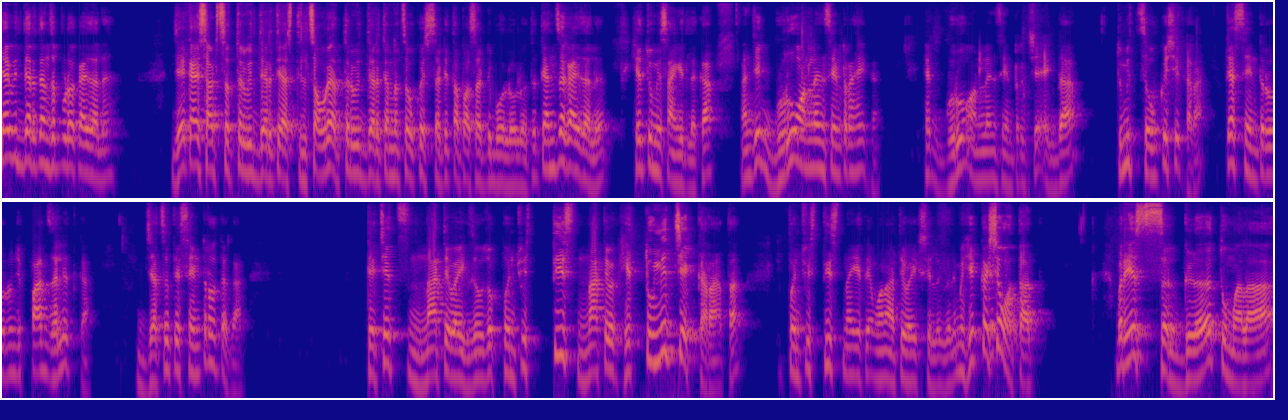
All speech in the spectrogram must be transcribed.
त्या विद्यार्थ्यांचं पुढं काय झालं? जे काय साठ सत्तर विद्यार्थी असतील चौऱ्याहत्तर विद्यार्थ्यांना चौकशीसाठी तपासासाठी बोलवलं होतं त्यांचं काय झालं? हे तुम्ही सांगितलं का? आणि जे गुरु ऑनलाईन सेंटर आहे का? ह्या गुरु ऑनलाईन सेंटरचे एकदा तुम्ही चौकशी करा. त्या सेंटरवरून जे पास झालेत का? ज्याचं ते सेंटर होतं का? त्याचेच नातेवाईक जवळजवळ पंचवीस तीस नातेवाईक हे तुम्हीच चेक करा आता. पंचवीस तीस नाही येते म्हणा नातेवाईक शिल्लक झाले. मग हे कसे होतात? बरं हे सगळं तुम्हाला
